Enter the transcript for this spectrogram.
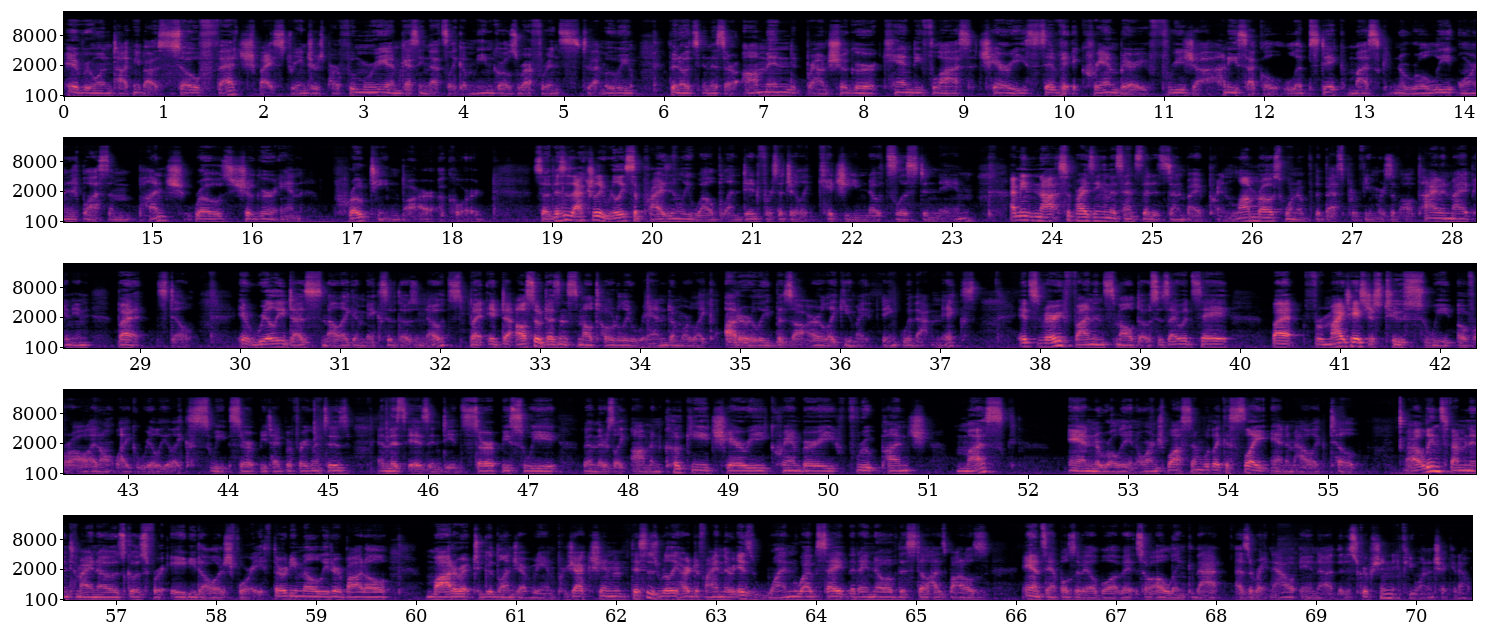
Hey everyone, talking about So Fetch by Strangers Parfumerie. I'm guessing that's like a Mean Girls reference to that movie. The notes in this are almond, brown sugar, candy floss, cherry, civet, cranberry, freesia, honeysuckle, lipstick, musk, neroli, orange blossom, punch, rose, sugar, and protein bar accord. So this is actually really surprisingly well blended for such a like kitschy notes listed name. I mean, not surprising in the sense that it's done by Prin Lomros, one of the best perfumers of all time in my opinion, but still, it really does smell like a mix of those notes, but it also doesn't smell totally random or like utterly bizarre like you might think with that mix. It's very fun in small doses, I would say, but for my taste just too sweet overall. I don't like really like sweet syrupy type of fragrances. And this is indeed syrupy sweet. Then there's like almond cookie cherry cranberry fruit punch musk and neroli and orange blossom with like a slight animalic tilt. Uh, leans feminine to my nose goes for $80 for a 30 milliliter bottle moderate to good longevity and projection. This is really hard to find. There is one website that i know of that still has bottles and samples available of it. So I'll link that as of right now in uh, the description if you want to check it out.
